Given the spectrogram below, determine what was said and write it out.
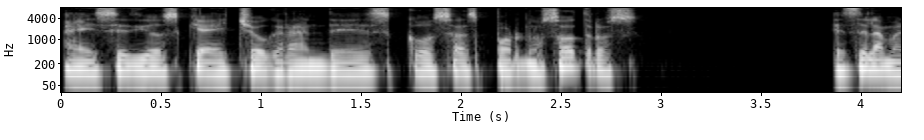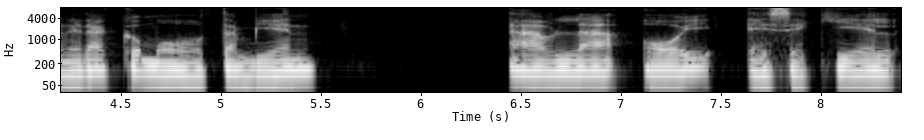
a ese Dios que ha hecho grandes cosas por nosotros. Es de la manera como también habla hoy Ezequiel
